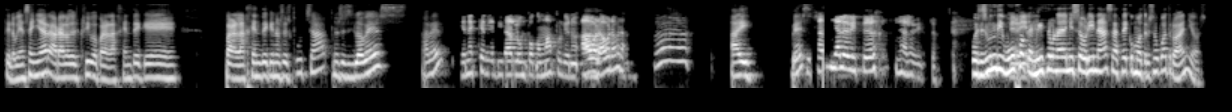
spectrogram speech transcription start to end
te lo voy a enseñar, ahora lo describo para la gente que, para la gente que nos escucha, no sé si lo ves, a ver. Tienes que retirarlo un poco más porque no... Ahora, ahora, ahora. Ah, ahí, ¿ves? Ya lo he visto, ya lo he visto. Pues es un dibujo que me hizo una de mis sobrinas hace como tres o cuatro años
